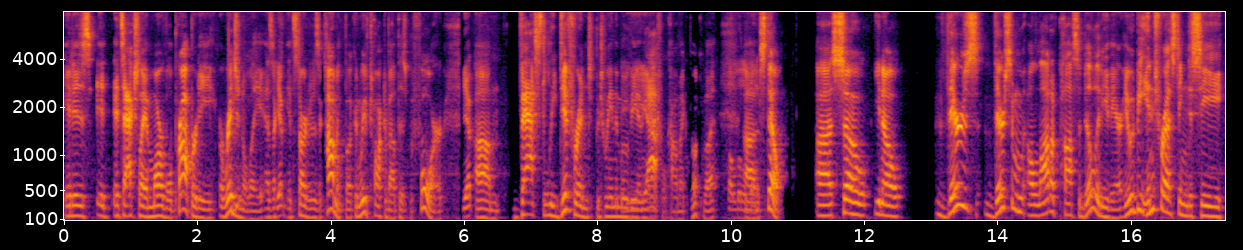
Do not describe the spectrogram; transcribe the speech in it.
it is it, it's actually a Marvel property originally as a Yep. it started as a comic book and we've talked about this before Yep. um, vastly different between the movie and Yeah. the actual comic book, but um, still. Uh, so you know, there's there's some a lot of possibility there. It would be interesting to see,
